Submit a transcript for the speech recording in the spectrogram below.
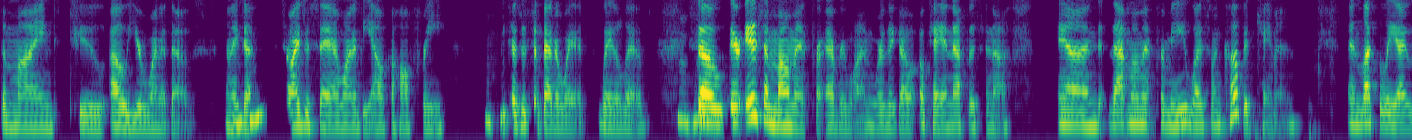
the mind to, oh, you're one of those. And mm-hmm. I don't. So I just say I want to be alcohol free mm-hmm. because it's a better way, way to live. Mm-hmm. So there is a moment for everyone where they go, okay, enough is enough. And that moment for me was when COVID came in. And luckily, I,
